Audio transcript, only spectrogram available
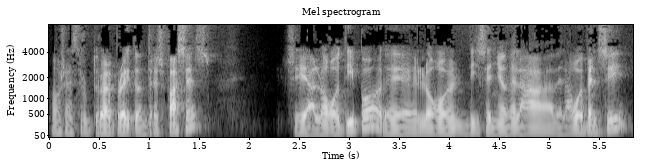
Vamos a estructurar el proyecto en tres fases sería logotipo, luego el diseño de la, de la, web en sí,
